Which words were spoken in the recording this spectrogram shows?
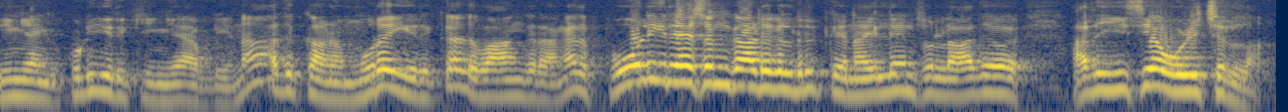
நீங்கள் அங்கே குடியிருக்கீங்க அப்படின்னா அதுக்கான முறை இருக்குது அது வாங்குறாங்க. அது போலி ரேஷன் கார்டுகள் இருக்குது நான் இல்லைன்னு சொல்ல அதை அதை ஈஸியாக ஒழிச்சிடலாம்.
